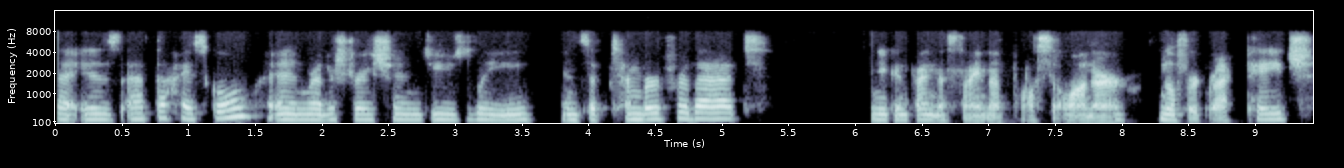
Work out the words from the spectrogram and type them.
that is at the high school, and registration's usually in September for that. And you can find the sign up also on our Milford Rec page,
